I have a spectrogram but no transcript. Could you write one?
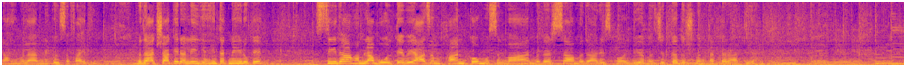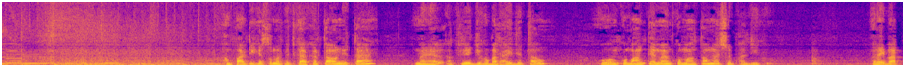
ना ही मुलायम ने कोई सफ़ाई दी। विधायक शाकिर अली यहीं तक नहीं रुके। सीधा हमला बोलते हुए आज़म खान को मुसलमान, मदरसा, मदारिस, मौलवी और मस्जिद का दुश्मन तक करार दिया। हम पार्टी के समर्पित कार्यकर्ता और नेता हैं। मैं अखिलेश जी को बधाई देता हूँ। वो हमको मानते हैं, मैं उनको मानता हूँ, मैं शिवपाल जी को रही बात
